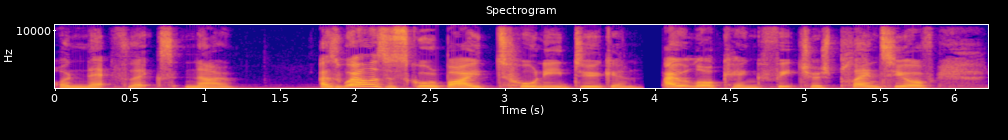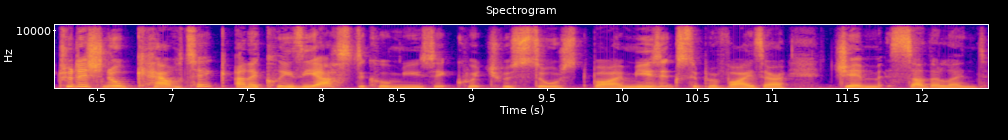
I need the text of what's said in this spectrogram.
on Netflix now as well as a score by Tony Doogan. Outlaw King features plenty of traditional Celtic and ecclesiastical music, which was sourced by music supervisor Jim Sutherland.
